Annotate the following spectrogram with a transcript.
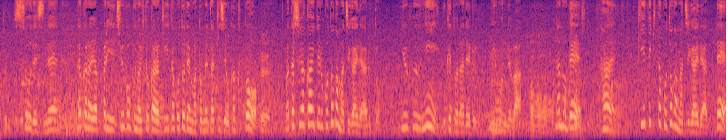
ってるってそうですね、だからやっぱり中国の人から聞いたことでまとめた記事を書くと、ええ、私が書いてることが間違いであるというふうに受け取られる日本では、うん、なのではい、聞いてきたことが間違いであって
